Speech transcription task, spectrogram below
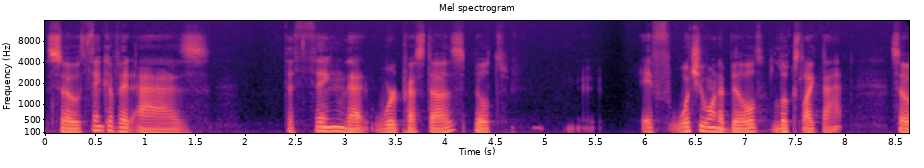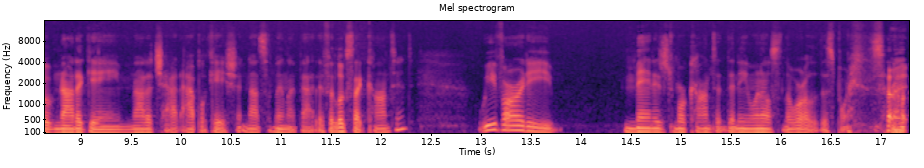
so think of it as the thing that WordPress does built. If what you want to build looks like that, so not a game, not a chat application, not something like that. If it looks like content, we've already managed more content than anyone else in the world at this point. So, Right.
